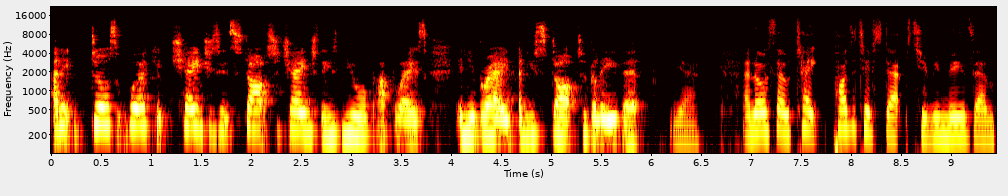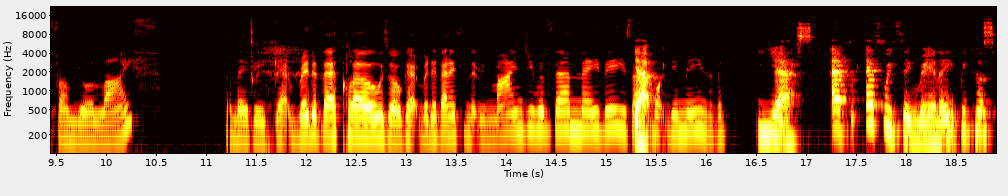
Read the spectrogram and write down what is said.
And it does work. It changes. It starts to change these neural pathways in your brain, and you start to believe it. Yeah. And also take positive steps to remove them from your life. So maybe get rid of their clothes or get rid of anything that reminds you of them, maybe. Is that Yeah. what you mean? Yes, every, everything really, because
